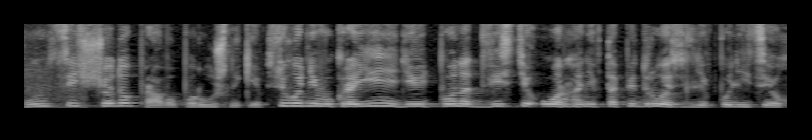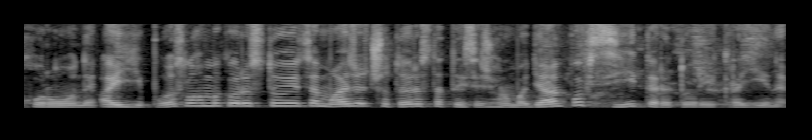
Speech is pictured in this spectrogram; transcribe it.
функцій щодо правопорушників. Сьогодні в Україні діють понад 200 органів та підрозділів поліції охорони, а її послугами користуються майже 400 тисяч громадян по всій території країни.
